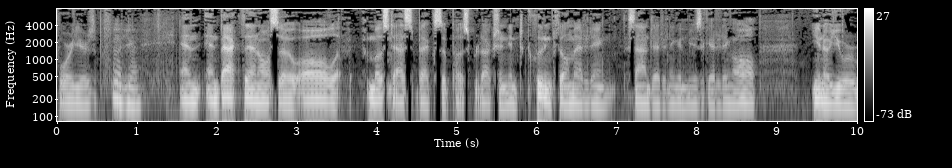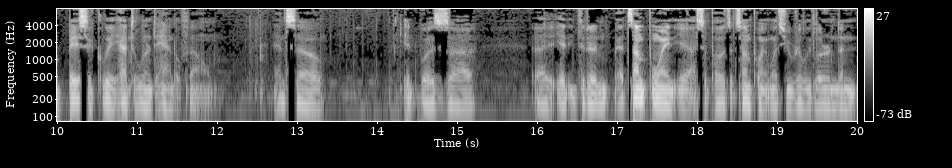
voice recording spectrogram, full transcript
four years before you. And and back then, also all most aspects of post production, including film editing, sound editing, and music editing, all you know, you were basically had to learn to handle film, and so it was. Uh, uh, it, it, at some point, yeah, I suppose at some point, once you really learned the,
